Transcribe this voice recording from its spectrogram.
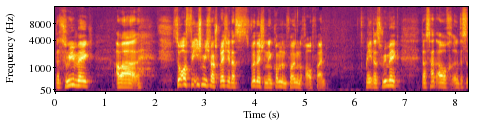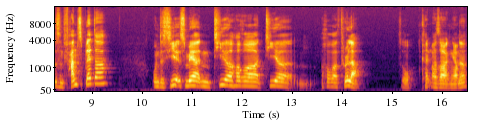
Das Remake, aber so oft wie ich mich verspreche, das wird euch in den kommenden Folgen noch auffallen. Nee, das Remake, das hat auch, äh, das ist ein Fansblätter und das hier ist mehr ein Tier-Horror, Tier-Horror-Thriller. So, Könnte man sagen, ja. ne?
